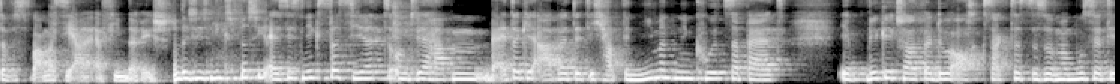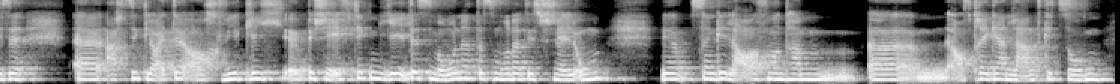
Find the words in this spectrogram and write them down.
das war mal sehr erfinderisch. Und es ist nichts passiert? Es ist nichts passiert und wir haben weitergearbeitet. Ich hatte niemanden in Kurzarbeit. Ich habe wirklich geschaut, weil du auch gesagt hast, also man muss ja diese äh, 80 Leute auch wirklich äh, beschäftigen, jedes Monat. Das Monat ist schnell um. Wir sind gelaufen und haben äh, Aufträge an Land gezogen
